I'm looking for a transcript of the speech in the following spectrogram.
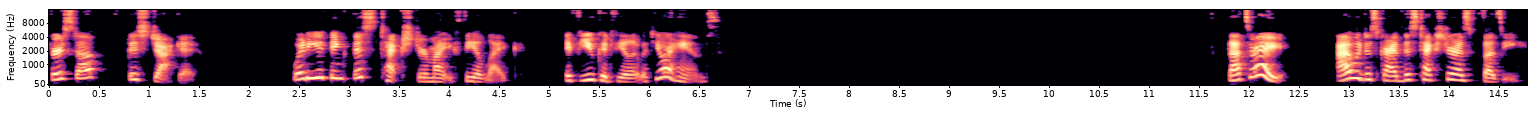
First up, this jacket. What do you think this texture might feel like if you could feel it with your hands? That's right. I would describe this texture as fuzzy.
